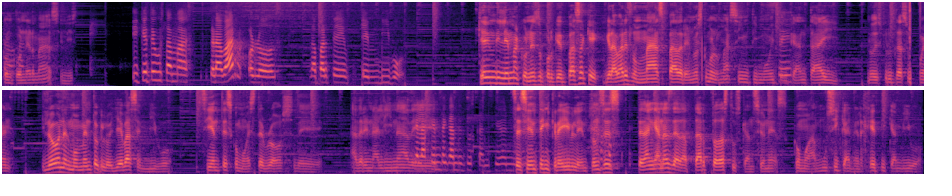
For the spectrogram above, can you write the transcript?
trabajar. componer más y listo. ¿Y qué te gusta más? ¿Grabar o los, la parte en vivo? Que hay un dilema con eso, porque pasa que grabar es lo más padre, no es como lo más íntimo y te encanta y lo disfrutas un buen. Y luego en el momento que lo llevas en vivo, sientes como este rush de adrenalina, de... Que la gente cante tus canciones. Se siente increíble, entonces te dan ganas de adaptar todas tus canciones como a música energética en vivo.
